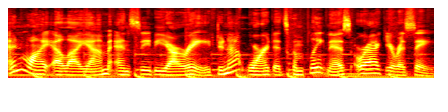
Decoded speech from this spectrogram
NYLIM and CBRE do not warrant its completeness or accuracy.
